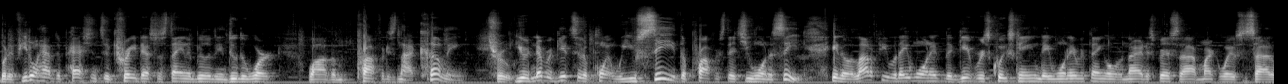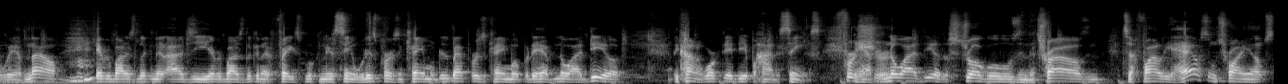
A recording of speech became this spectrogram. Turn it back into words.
But if you don't have the passion to create that sustainability and do the work while the profit is not coming, True. you'll never get to the point where you see the profits that you want to see. You know, a lot of people they wanted the get rich quick scheme. They want everything overnight, especially our microwave society we have now. Mm-hmm. Everybody's looking at IG, everybody's looking at Facebook, and they're saying, "Well, this person came up, this bad person came up," but they have no idea the kind of work they did behind the scenes. For they have sure. no idea the struggles and the trials, and to finally have some triumphs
